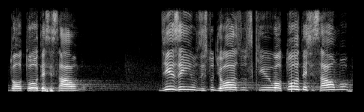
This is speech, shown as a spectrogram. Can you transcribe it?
do autor desse salmo. Dizem os estudiosos que o autor desse salmo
